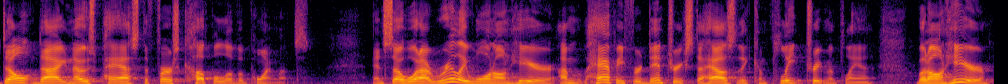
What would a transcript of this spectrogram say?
don't diagnose past the first couple of appointments. And so, what I really want on here, I'm happy for Dentrix to house the complete treatment plan, but on here,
